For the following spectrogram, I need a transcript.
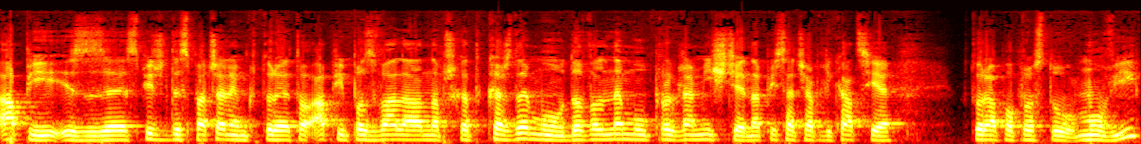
API z Speech Dispatcherem, które to API pozwala na przykład każdemu dowolnemu programiście napisać aplikację, która po prostu mówi,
